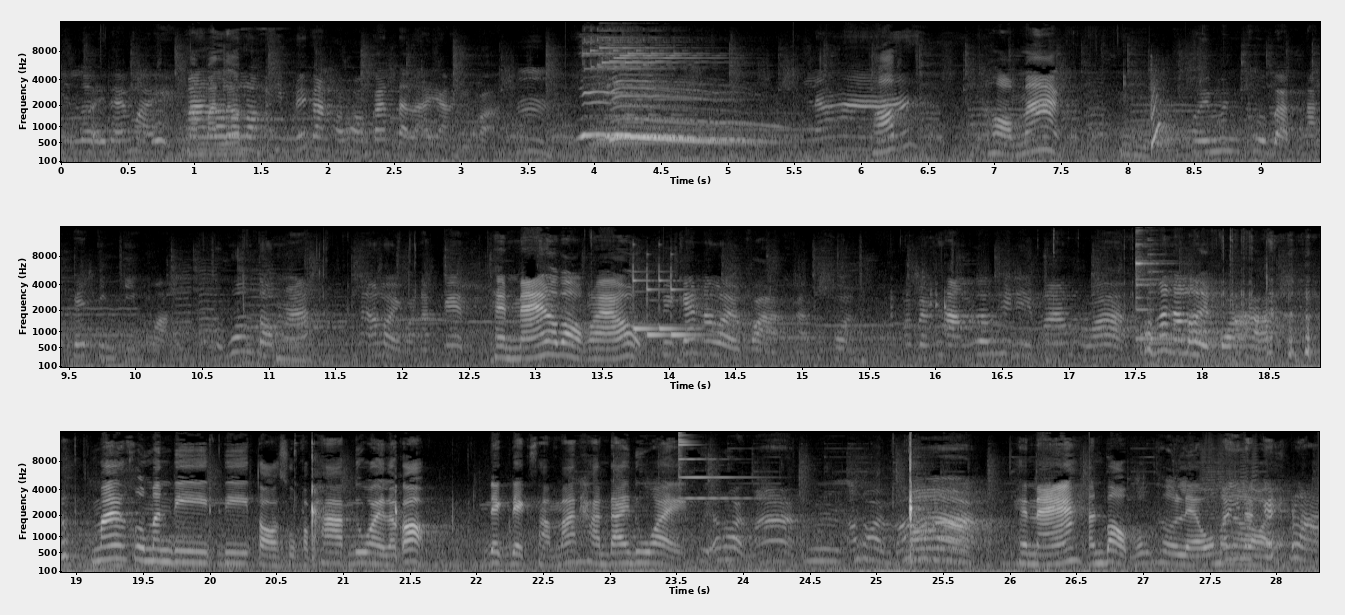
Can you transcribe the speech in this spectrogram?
กินเลยได้ไหมมามาเริ่มลองชิมด้วยกันพร้อมๆกันแต่ละอย่าง ดีกว่าอืมหอมหอมมากอืมเฮ้ยมันคือแบบนักเก็ตจริงๆว่ะหนูพูดตรงนะมันอร่อยกว่านักเก็ตเห็นไหมเราบอกแล้ววีแกนอร่อยกว่าค่ะทุกคนมันเป็นทางเลือกที่ดีมากเพราะว่าเพราะมันอร่อยกว่าไม่คือมันดีดีต่อสุขภาพด้วยแล้วก็เด็กๆสามารถทานได้ด้วยอุ๊ยอร่อยมากอืมอร่อยมาก เห็นไหมฉันบอกพวกเธอแล้วว่ามันไม่อนักร่อยเก็ตปลา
